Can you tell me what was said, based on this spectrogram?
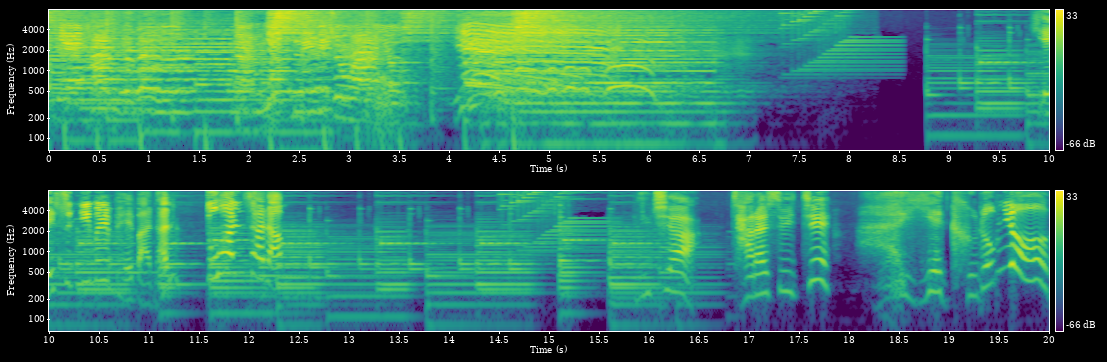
옆에 한 그분 난 예수님이 좋아요 예수님을 배반한 또 한 사람. 뭉치야, 잘할 수 있지? 아, 예, 그럼요.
